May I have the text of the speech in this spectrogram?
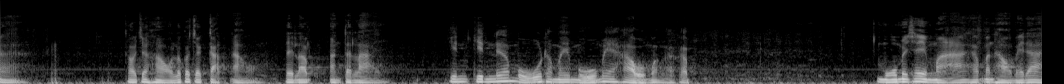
อ่า เขาจะเห่าแล้วก็จะกัดเอาได้รับอันตราย กินกินเนื้อหมูทำไมหมูไม่เห่าบ้างอะครับ หมูไม่ใช่หมาครับ มันเห่าไม่ได้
